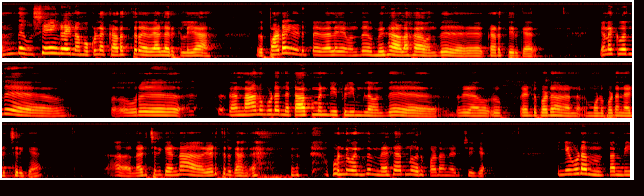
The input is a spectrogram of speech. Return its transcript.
அந்த விஷயங்களை நமக்குள்ளே கடத்துகிற வேலை இருக்கு இல்லையா? அந்த படம் எடுத்த வேலையை வந்து மிக அழகாக வந்து கடத்தியிருக்கார். எனக்கு வந்து ஒரு நான் நானும் கூட இந்த டாக்குமெண்ட்ரி ஃபிலிமில் வந்து ஒரு ரெண்டு படம் மூணு படம் நடிச்சிருக்கேன். நடிச்சிருக்கேன்னா எடுத்திருக்காங்க. ஒன்று வந்து மெஹர்னு ஒரு படம் நடிச்சிருக்கேன். இங்கே கூட தம்பி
